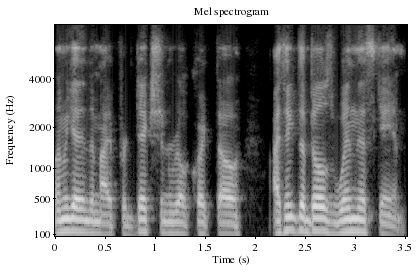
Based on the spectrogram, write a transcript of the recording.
Let me get into my prediction real quick, though. I think the Bills win this game,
